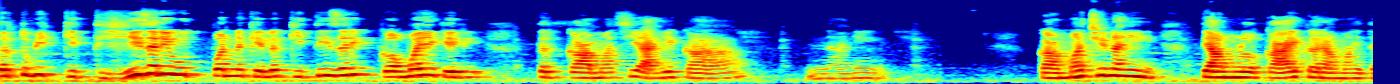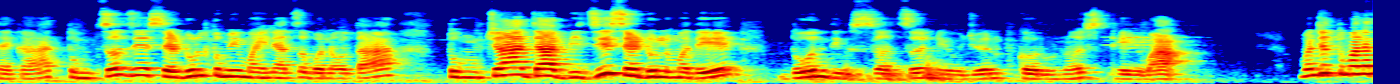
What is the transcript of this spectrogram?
तर तुम्ही कितीही जरी उत्पन्न केलं किती जरी कमाई केली तर कामाची आहे का? नाही. कामाची नाही. त्यामुळं काय करा माहीत आहे का? तुमचं जे शेड्यूल तुम्ही महिन्याचं बनवता तुमच्या ज्या बिझी शेड्यूलमध्ये दोन दिवसाचं नियोजन करूनच ठेवा. म्हणजे तुम्हाला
